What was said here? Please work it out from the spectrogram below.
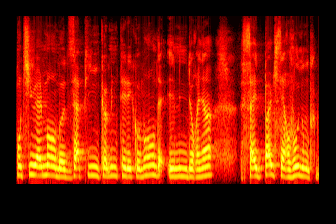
continuellement en mode zapping comme une télécommande et mine de rien, ça aide pas le cerveau non plus.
